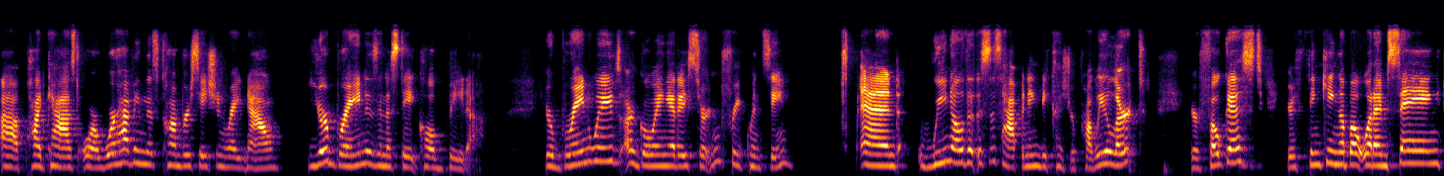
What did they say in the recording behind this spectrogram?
uh, podcast or we're having this conversation right now, your brain is in a state called beta. Your brain waves are going at a certain frequency. And we know that this is happening because you're probably alert, you're focused, you're thinking about what I'm saying.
